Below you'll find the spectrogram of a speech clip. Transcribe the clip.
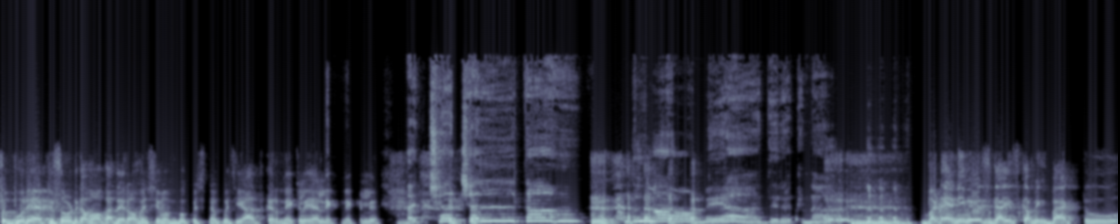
तो पूरे एपिसोड का मौका दे रहा हूँ मैं शिवम को कुछ ना कुछ याद करने के लिए या लिखने के लिए। अच्छा चलता हूँ में याद रखना। But anyways guys coming back to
